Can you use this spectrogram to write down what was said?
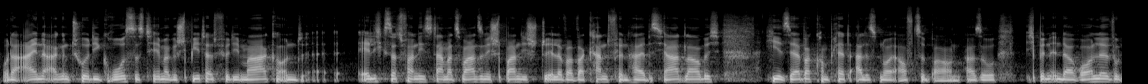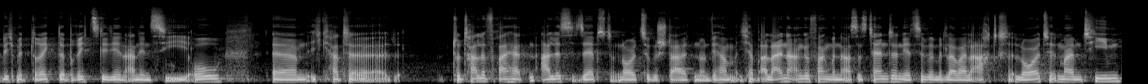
oder eine Agentur, die großes Thema gespielt hat für die Marke. Und äh, ehrlich gesagt fand ich es damals wahnsinnig spannend. Die Stelle war vakant für ein halbes Jahr, glaube ich, hier selber komplett alles neu aufzubauen. Also ich bin in der Rolle wirklich mit direkter Berichtslinien an den CEO. Ähm, ich hatte totale Freiheiten, alles selbst neu zu gestalten. Und wir haben, ich habe alleine angefangen mit einer Assistentin, jetzt sind wir mittlerweile acht Leute in meinem Team,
